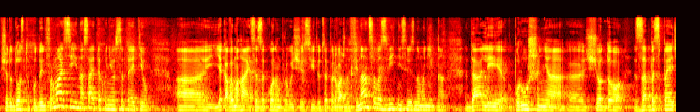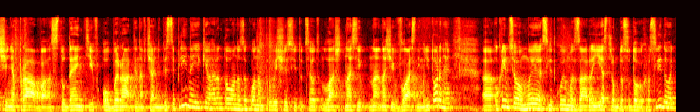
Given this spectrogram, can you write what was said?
щодо доступу до інформації на сайтах університетів. Яка вимагається законом про вищу освіту, це переважно фінансова звітність різноманітна. Далі порушення е, щодо забезпечення права студентів обирати навчальні дисципліни, які гарантовано законом про вищу освіту. Це от наші, наші власні моніторинги. Е, Окрім цього, ми слідкуємо за реєстром досудових розслідувань,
